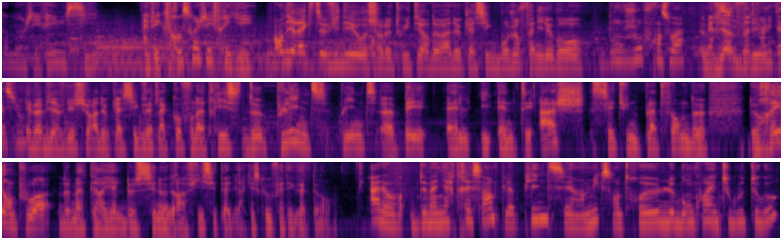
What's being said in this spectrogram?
Comment j'ai réussi avec François Geffrier. En direct vidéo sur le Twitter de Radio Classique. Bonjour Fanny Legros. Bonjour François. Merci bienvenue. de votre invitation. Eh ben, bienvenue sur Radio Classique. Vous êtes la cofondatrice de Plint. Plint, euh, P-L-I-N-T-H. C'est une plateforme de, de réemploi de matériel de scénographie. C'est-à-dire, qu'est-ce que vous faites exactement? Alors, de manière très simple, Plint, c'est un mix entre Le Bon Coin et Too Good To Go.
